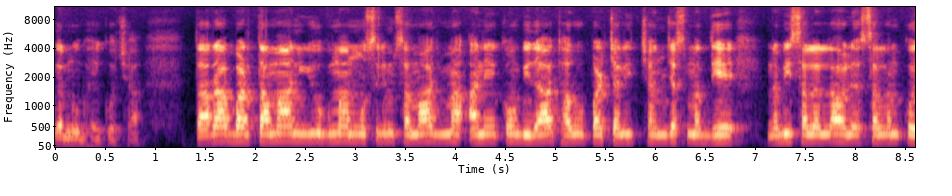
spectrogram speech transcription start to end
گرنو بھائی کو چھا۔ ترا ورتمان یوگ میں مسلم سمج میں انےکوں پر پرچلت جس مدے نبی سلیہ سلام کو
